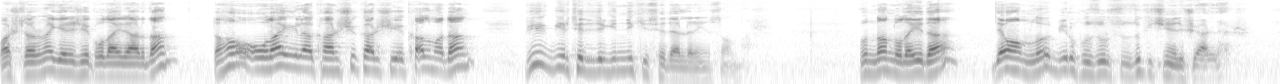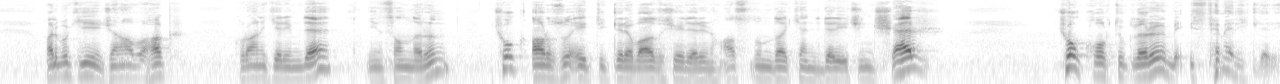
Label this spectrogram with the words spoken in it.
Başlarına gelecek olaylardan daha o olayla karşı karşıya kalmadan büyük bir tedirginlik hissederler insanlar. Bundan dolayı da devamlı bir huzursuzluk içine düşerler. Halbuki Cenab-ı Hak Kur'an-ı Kerim'de insanların çok arzu ettikleri bazı şeylerin aslında kendileri için şer, çok korktukları ve istemedikleri,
